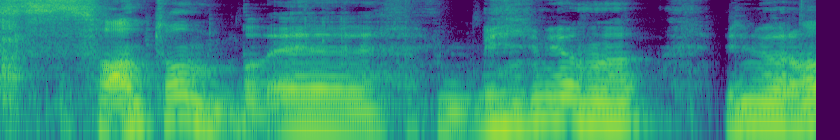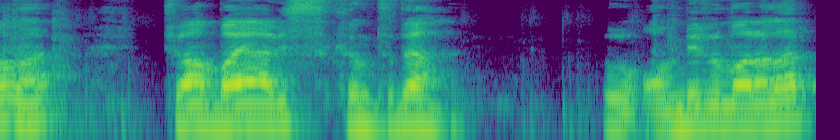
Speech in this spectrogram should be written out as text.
Santom e, bilmiyor mu? Bilmiyorum ama şu an bayağı bir sıkıntıda. Bu 11 numaralar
